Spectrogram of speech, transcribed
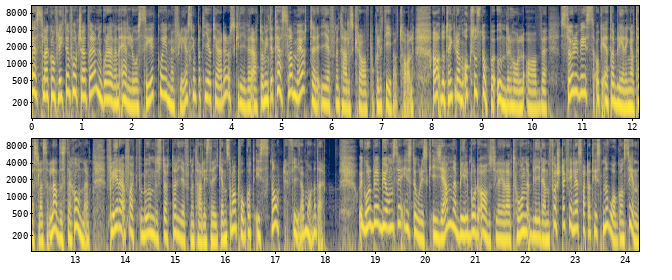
Tesla-konflikten fortsätter. Nu går även LO och Seko in med fler sympatiåtgärder och skriver att om inte Tesla möter IF Metalls krav på kollektivavtal, ja, då tänker de också stoppa underhåll av service och etablering av Teslas laddstationer. Flera fackförbund stöttar IF Metall i strejken som har pågått i snart fyra månader. Och igår blev Beyoncé historisk igen när Billboard avslöjade att hon blir den första kvinnliga svarta artist någonsin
